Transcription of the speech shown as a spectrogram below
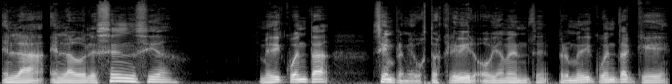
en, la, en la adolescencia me di cuenta, siempre me gustó escribir, obviamente, pero me di cuenta que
